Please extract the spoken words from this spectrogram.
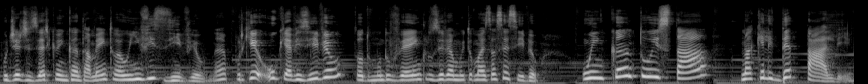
Podia dizer que o encantamento é o invisível, né? Porque o que é visível, todo mundo vê, inclusive é muito mais acessível. O encanto está naquele detalhe.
